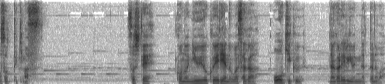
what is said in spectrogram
襲ってきます。そしてこのニューヨークエリアの噂が大きく流れるようになったのは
